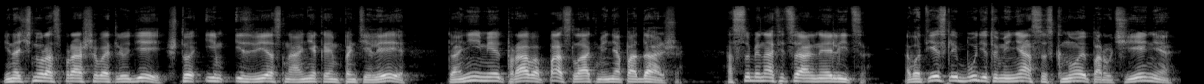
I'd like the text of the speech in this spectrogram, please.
и начну расспрашивать людей, что им известно о некоем Пантелее, то они имеют право послать меня подальше. Особенно официальные лица. А вот если будет у меня сыскное поручение,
